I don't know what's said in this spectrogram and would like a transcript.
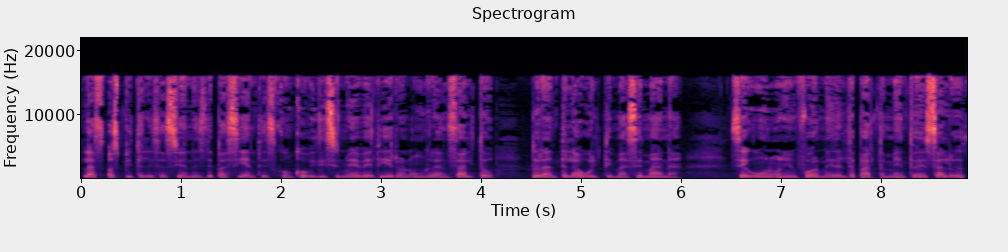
Las hospitalizaciones de pacientes con COVID-19 dieron un gran salto durante la última semana, según un informe del Departamento de Salud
